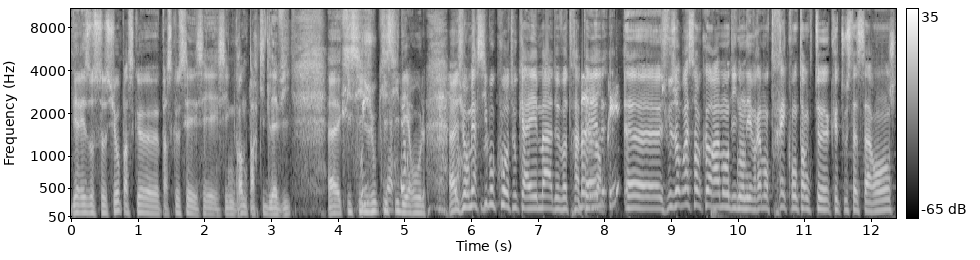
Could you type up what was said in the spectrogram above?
des réseaux sociaux parce que parce que c'est, c'est, c'est une grande partie de la vie euh, qui s'y Oui, joue, qui s'y sûr. déroule. Euh, je vous remercie beaucoup en tout cas Emma de votre je appel. vous. Euh, je vous embrasse encore Amandine. On est vraiment très content que, que tout ça s'arrange.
